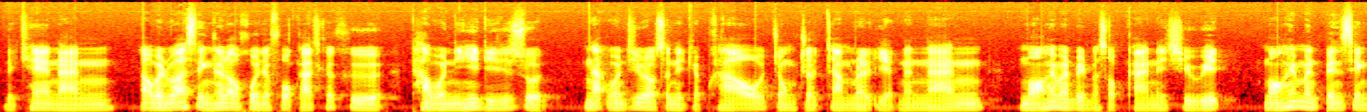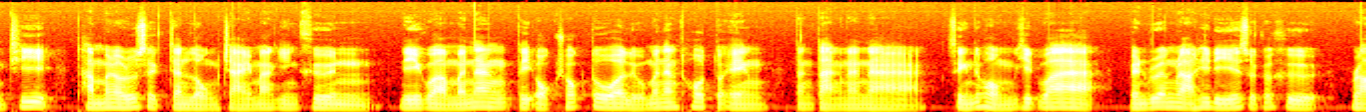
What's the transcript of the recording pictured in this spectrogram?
หรือแค่นั้น เอาเป็นว่าสิ่งที่เราควรจะโฟกัสก็คือทำวันนี้ให้ดีที่สุดณวันที่เราสนิทกับเขาจงจดจำรายละเอียดนั้นๆ มองให้มันเป็นประสบการณ์ในชีวิต มองให้มันเป็นสิ่งที่ทำให้เรารู้สึกจรรโลงใจมากยิ่งขึ้น ดีกว่ามานั่งตีอกชกตัวหรือมานั่งโทษตัวเองต่างๆ นานา สิ่งที่ผมคิดว่าเป็นเรื่องราวที่ดีที่สุดก็คือ เรา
